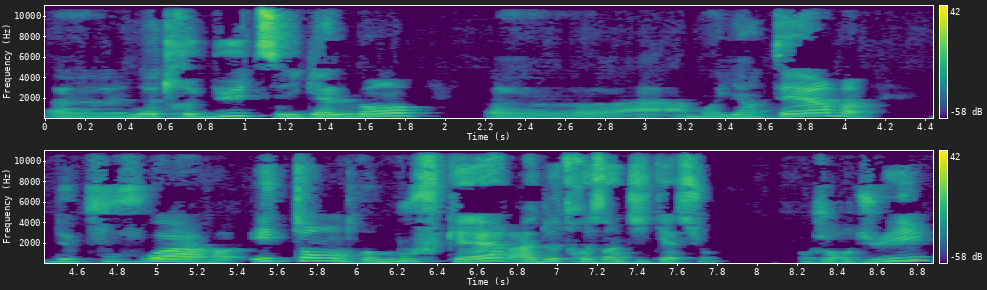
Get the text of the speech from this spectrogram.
notre but, c'est également à, moyen terme de pouvoir étendre MoveCare à d'autres indications. Aujourd'hui,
